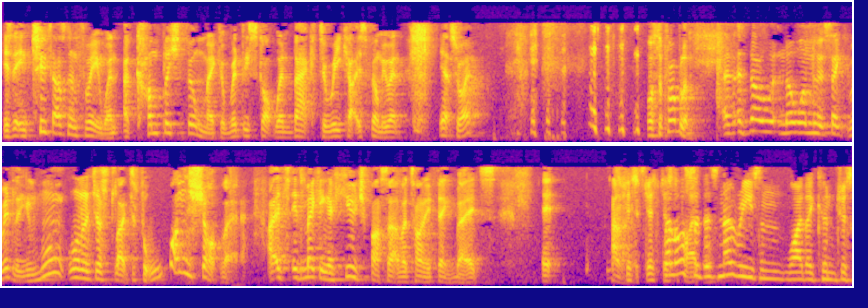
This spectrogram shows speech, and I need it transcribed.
is that in 2003, when accomplished filmmaker Ridley Scott went back to recut his film, he went, "Yeah, that's right." What's the problem? As, as though no one has said Ridley, you won't want to just like just put one shot there. Uh, It's, it's making a huge fuss out of a tiny thing, but it's it. I don't Just, just, well, also, justifiable. there's no reason why they couldn't just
